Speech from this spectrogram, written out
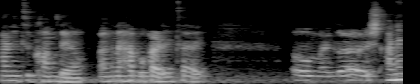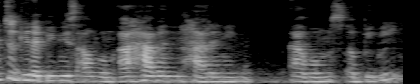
I need to calm down. I'm gonna have a heart attack. Oh my gosh. I need to get a VIVIZ album. I haven't had any albums of BB.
